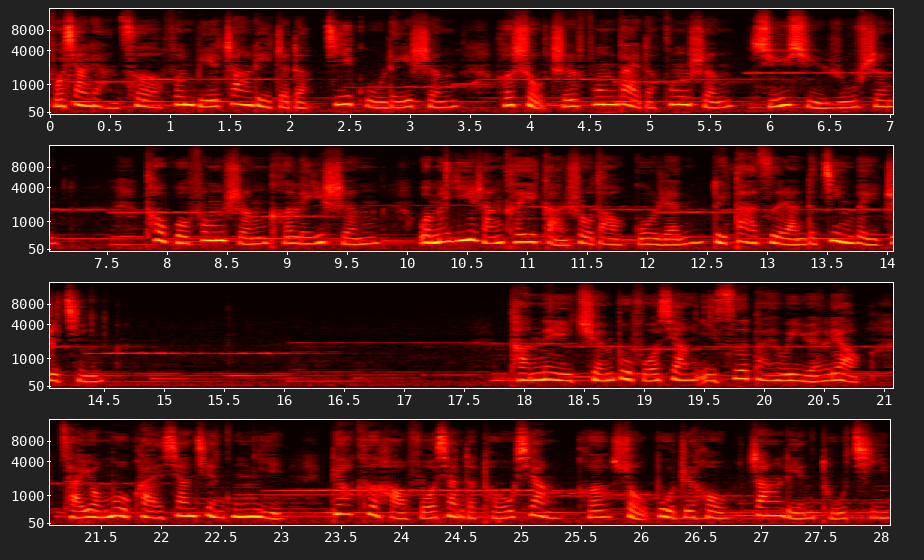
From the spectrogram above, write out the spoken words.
佛像两侧分别站立着的击鼓雷神和手持风带的风神，栩栩如生。透过风神和雷神，我们依然可以感受到古人对大自然的敬畏之情。堂内全部佛像以丝白为原料，采用木块镶嵌工艺，雕刻好佛像的头像和手部之后，粘连涂漆。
